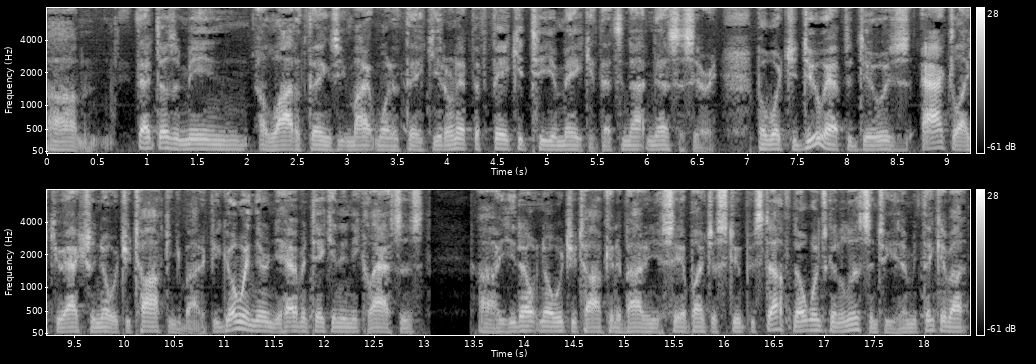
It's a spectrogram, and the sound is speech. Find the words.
Um, that doesn't mean a lot of things you might want to think. You don't have to fake it till you make it. That's not necessary. But what you do have to do is act like you actually know what you're talking about. If you go in there and you haven't taken any classes, uh, you don't know what you're talking about, and you say a bunch of stupid stuff, no one's going to listen to you. I mean, think about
